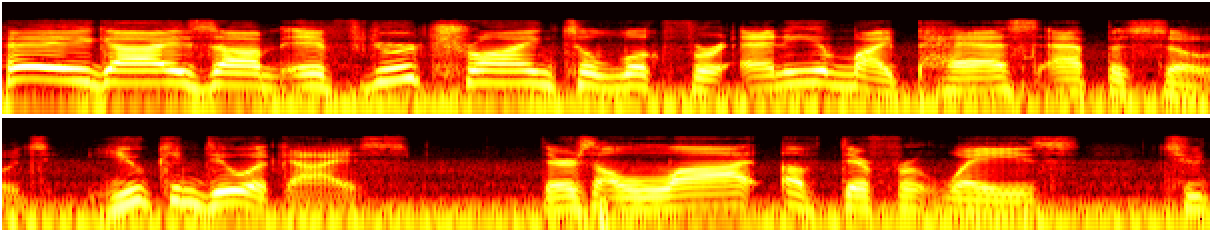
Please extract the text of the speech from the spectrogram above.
Hey guys, um, if you're trying to look for any of my past episodes, you can do it, guys. There's a lot of different ways to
